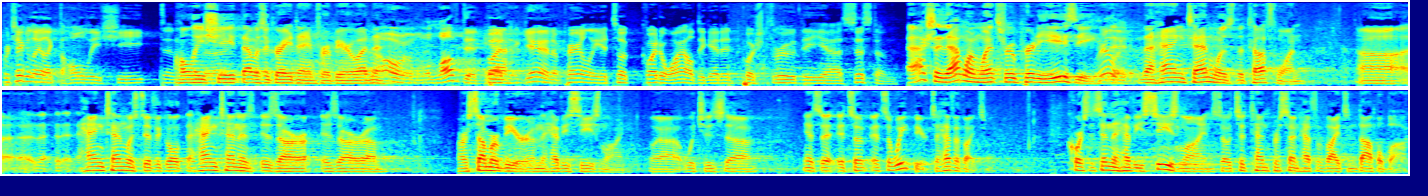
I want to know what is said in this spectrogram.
particularly like the Holy Sheet. And, Holy uh, Sheet. That was a great name for a beer, wasn't it? Oh, loved it. But Yeah. again, apparently it took quite a while to get it pushed through the uh, system. Actually, that one went through pretty easy. Really? The, the Hang 10 was the tough one. Uh, Hang 10 was difficult. The Hang 10 is, is our, is our, um, our summer beer in the Heavy Seas line, uh, which is uh, it's, a, it's, a, it's a wheat beer. It's a Hefeweizen. Of course, it's in the Heavy Seas line, so it's a 10% Hefeweizen Doppelbock.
